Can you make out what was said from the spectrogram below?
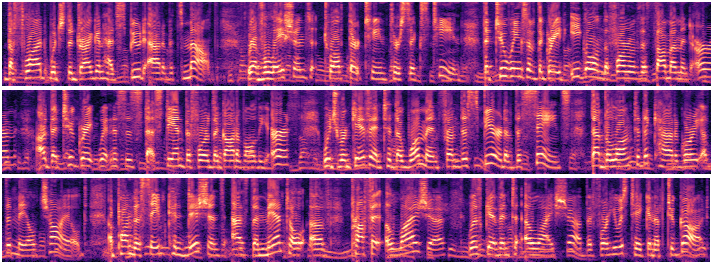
the flood which the dragon had spewed out of its mouth. Revelations 12:13 through 16. The two wings of the great eagle in the form of the Thummim and Urim are the two great witnesses that stand before the God of all the earth, which were given given to the woman from the spirit of the saints that belong to the category of the male child, upon the same conditions as the mantle of prophet Elijah was given to Elisha before he was taken up to God.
